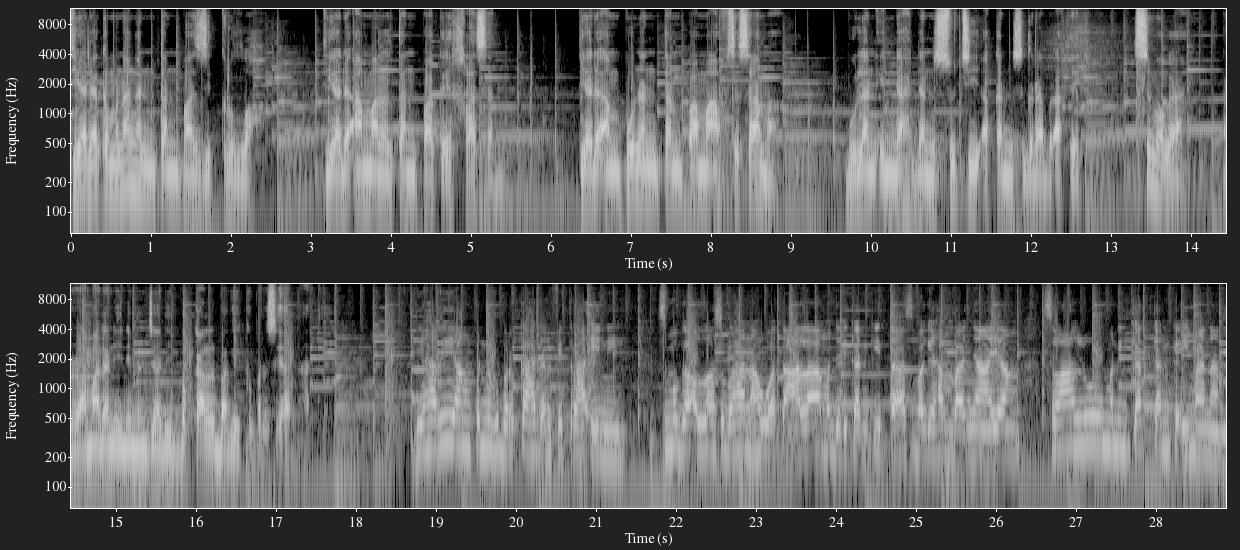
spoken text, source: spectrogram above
Tiada kemenangan tanpa zikrullah, tiada amal tanpa keikhlasan, tiada ampunan tanpa maaf sesama. Bulan indah dan suci akan segera berakhir. Semoga Ramadan ini menjadi bekal bagi kebersihan hati. Di hari yang penuh berkah dan fitrah ini, semoga Allah Subhanahu wa Ta'ala menjadikan kita sebagai hambanya yang selalu meningkatkan keimanan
